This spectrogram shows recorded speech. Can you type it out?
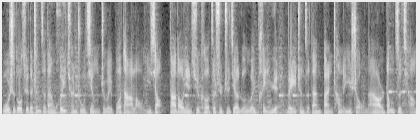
五十多岁的甄子丹挥拳助兴，只为博大佬一笑。大导演徐克则是直接沦为配乐，为甄子丹伴唱了一首《男儿当自强》。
